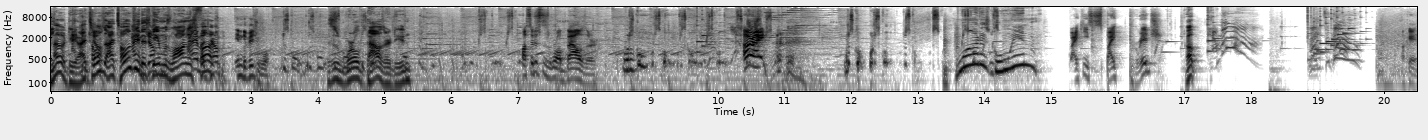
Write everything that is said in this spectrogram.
No, dude. I, can told jump. I told you am this jump- game was long I as am a fuck. jump individual. This is World Bowser, dude. Oh, so this is World Bowser. What is going? What is going? What is going? What is going? All right. What is going? What is going? What is going? What is going? Wacky Spike Bridge? Oh, Okay,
